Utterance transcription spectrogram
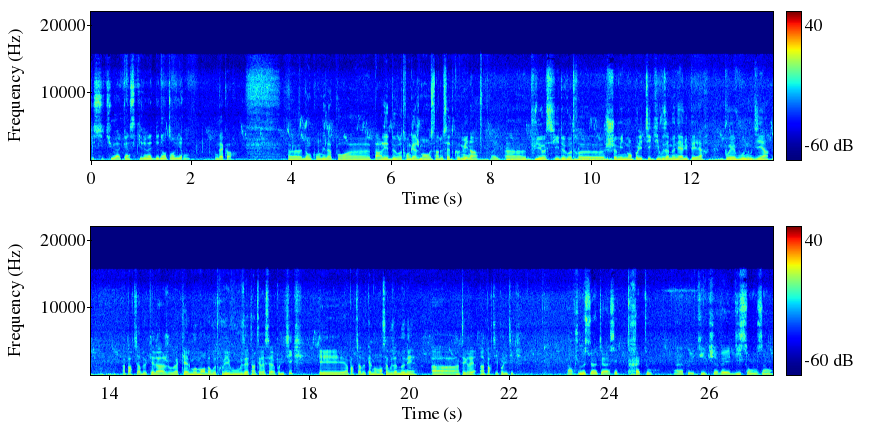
qui se situe à 15 km de Nantes environ. D'accord. Euh, donc on est là pour euh, parler de votre engagement au sein de cette commune, Oui. euh, puis aussi de votre cheminement politique qui vous a mené à l'UPR. Pouvez-vous nous dire à partir de quel âge ou à quel moment dans votre vie vous vous êtes intéressé à la politique et à partir de quel moment ça vous a mené à intégrer un parti politique Alors je me suis intéressé très tôt à la politique, j'avais 10-11 ans.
